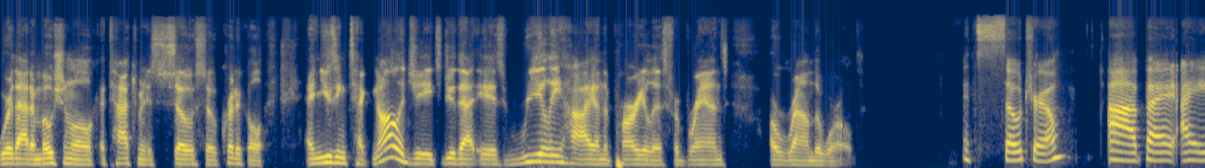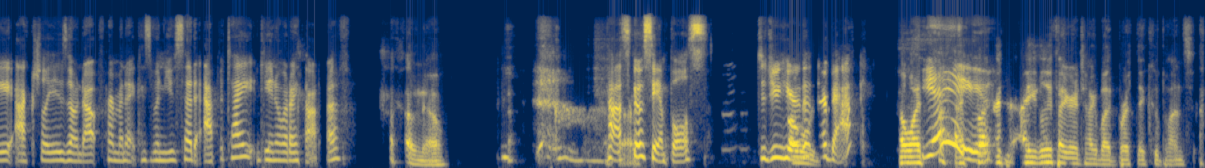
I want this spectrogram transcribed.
where that emotional attachment is so, so critical. And using technology to do that is really high on the priority list for brands around the world. It's so true. Uh, but I actually zoned out for a minute because when you said appetite, do you know what I thought of? Oh, no. Costco samples. Did you hear oh, that they're back? Oh, I, yay! I, I, I, really thought you were going to talk about birthday coupons.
